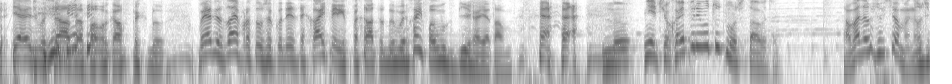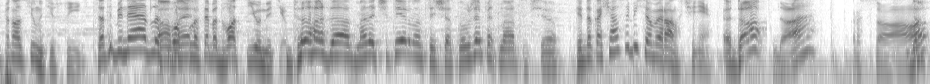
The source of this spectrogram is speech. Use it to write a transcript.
я візьму ще одного павука впихну. Бо я не знаю, просто вже куди це хайперів пихати, думаю, хай павук бігає там. Ну. Ні, чо, хайпер його тут можеш ставити. А в мене вже все, в мене вже 15 юнітів стоїть. Це тобі не Едлес, А, от коли в тебе 20 юнітів. Да, да, в мене 14 зараз, ну вже 15, все. Ти докачав собі сьомий ранг чи ні? Е, да, Да? Красава. да.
